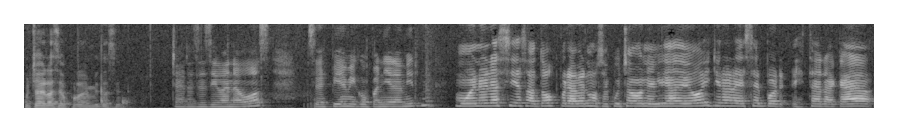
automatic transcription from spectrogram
muchas gracias por la invitación. Muchas gracias Iván a vos. Se despide mi compañera Mirna. Bueno, gracias a todos por habernos escuchado en el día de hoy. Quiero agradecer por estar acá,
